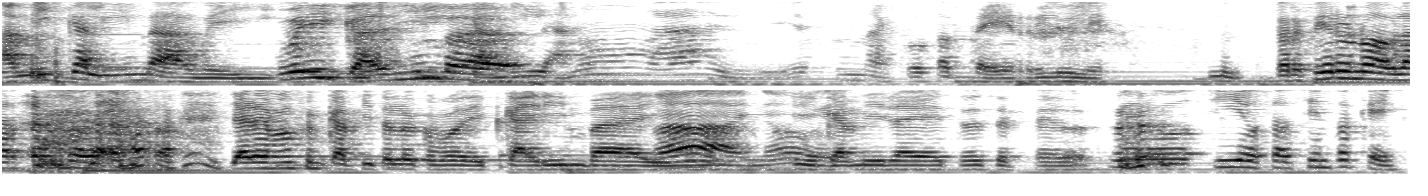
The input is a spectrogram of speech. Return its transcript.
A mí Kalimba, güey. Güey, Kalimba. y Camila, no mames, güey. Es una cosa terrible. Prefiero no hablar tanto de eso. Ya haremos un capítulo como de Kalimba y, Ay, no, y. Camila y todo ese pedo. Pero sí, o sea, siento que,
